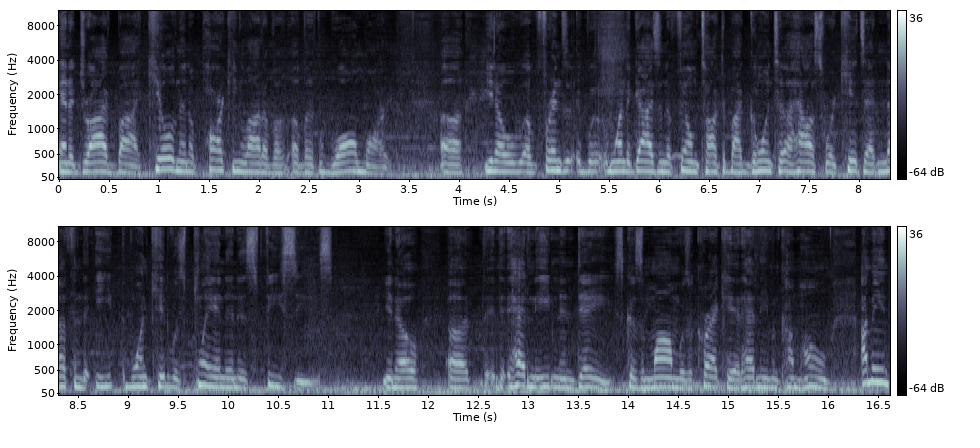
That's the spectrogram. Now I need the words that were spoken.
in a drive-by, killed in a parking lot of a, of a Walmart. Uh, you know, uh, friends. One of the guys in the film talked about going to a house where kids had nothing to eat. One kid was playing in his feces. You know, uh, hadn't eaten in days because the mom was a crackhead, hadn't even come home. I mean,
